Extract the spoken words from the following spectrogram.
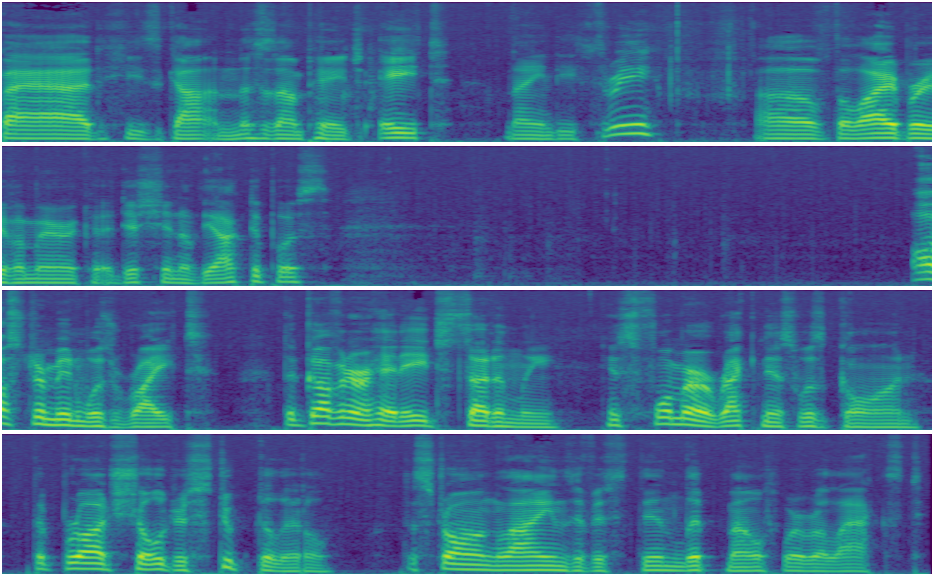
bad he's gotten. This is on page 893 of the Library of America edition of The Octopus. Osterman was right. The governor had aged suddenly. His former erectness was gone. The broad shoulders stooped a little. The strong lines of his thin lip mouth were relaxed.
